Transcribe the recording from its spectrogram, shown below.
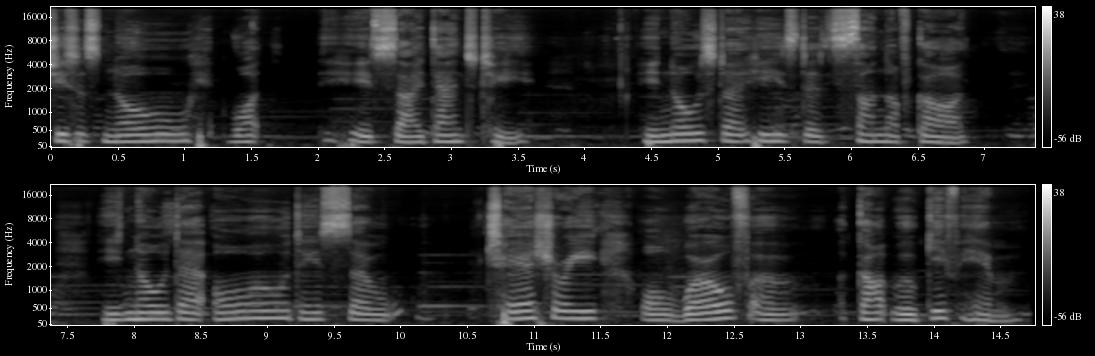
Jesus knows what his identity. He knows that he is the Son of God. He knows that all this uh, treasury or wealth uh, God will give him.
